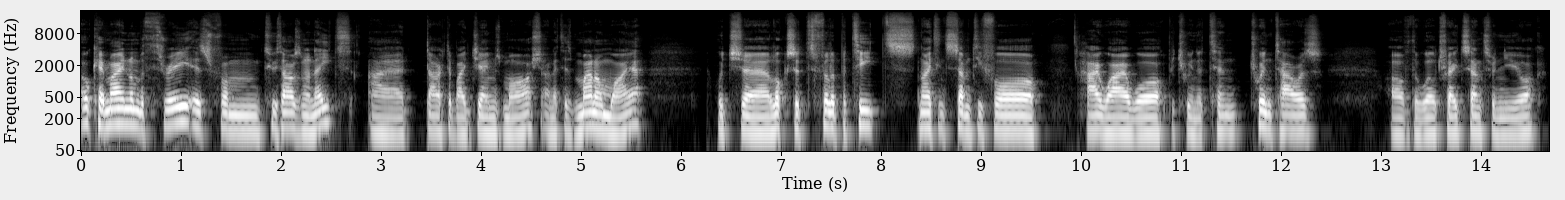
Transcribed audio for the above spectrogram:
Okay, my number three is from 2008, uh, directed by James Marsh, and it is Man on Wire, which uh, looks at Philippe Petit's 1974 high wire walk between the tin, Twin Towers of the World Trade Center in New York.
